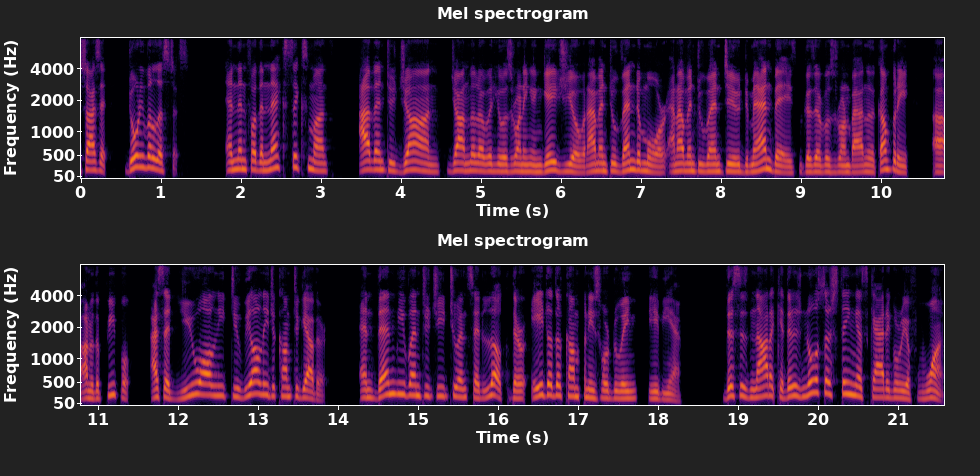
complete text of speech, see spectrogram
so I said, don't even list us. And then for the next six months, I went to Jon, Jon Miller when he was running Engagio, and I went to Vendemore, and I went to went to Demandbase because it was run by another company, uh, another people. I said, you all need to, we all need to come together. And then we went to G2 and said, look, there are eight other companies who are doing ABM. This is not a, there is no such thing as category of one.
